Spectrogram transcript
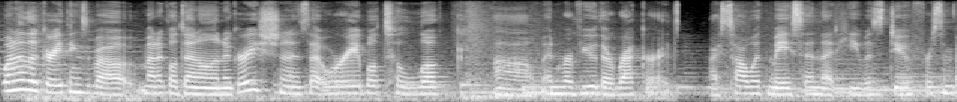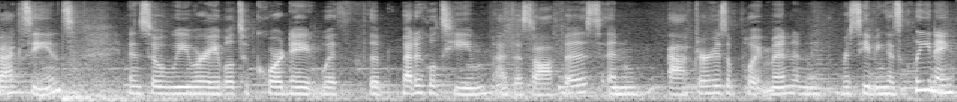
One of the great things about medical dental integration is that we're able to look um, and review their records. I saw with Mason that he was due for some vaccines, and so we were able to coordinate with the medical team at this office, and after his appointment and receiving his cleaning,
